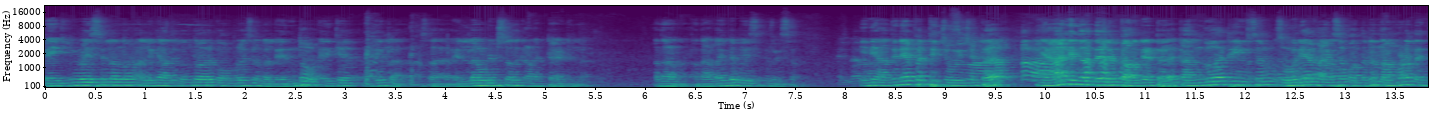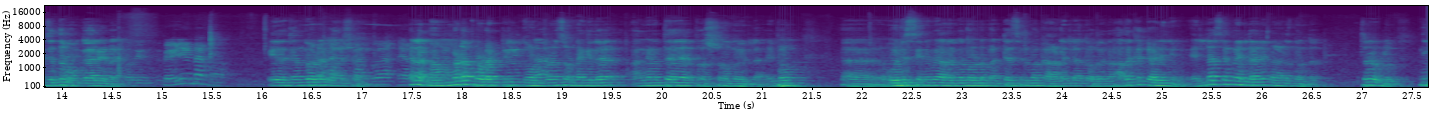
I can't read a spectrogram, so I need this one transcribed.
മേക്കിംഗ് വൈസിലൊന്നും അല്ലെങ്കിൽ അതിലൊന്നും ഒരു കോംപ്രമൈസ് ഉണ്ടല്ലോ. എന്തോ എനിക്ക് അറിയില്ല. എല്ലാ ഓഡിയൻസും അത് കണക്ട് ആയിട്ടില്ല. അതാണ്. അതാണ് അതിന്റെ ബേസിക് റീസൺ ഇനി അതിനെ പറ്റി ചോദിച്ചിട്ട് ഞാൻ ഇത് എന്തെങ്കിലും പറഞ്ഞിട്ട് കങ്കുവ ടീംസും സൂര്യ ഫാൻസും വന്നിട്ട് നമ്മുടെ നെഞ്ചത്ത് പൊങ്കാലിടാൻ കങ്കുവയുടെ കാശം അല്ല നമ്മുടെ പ്രൊഡക്റ്റിൽ കോൺഫിഡൻസ് ഉണ്ടെങ്കിൽ അങ്ങനത്തെ പ്രശ്നമൊന്നുമില്ല. ഇപ്പം ഒരു സിനിമ ഇറങ്ങുന്നതുകൊണ്ട് മറ്റേ സിനിമ കാണില്ല എന്ന് പറയുന്നത് അതൊക്കെ കഴിഞ്ഞു. എല്ലാ സിനിമ എല്ലാരും കാണുന്നുണ്ട്. ഇത്രേ ഉള്ളൂ. നീ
